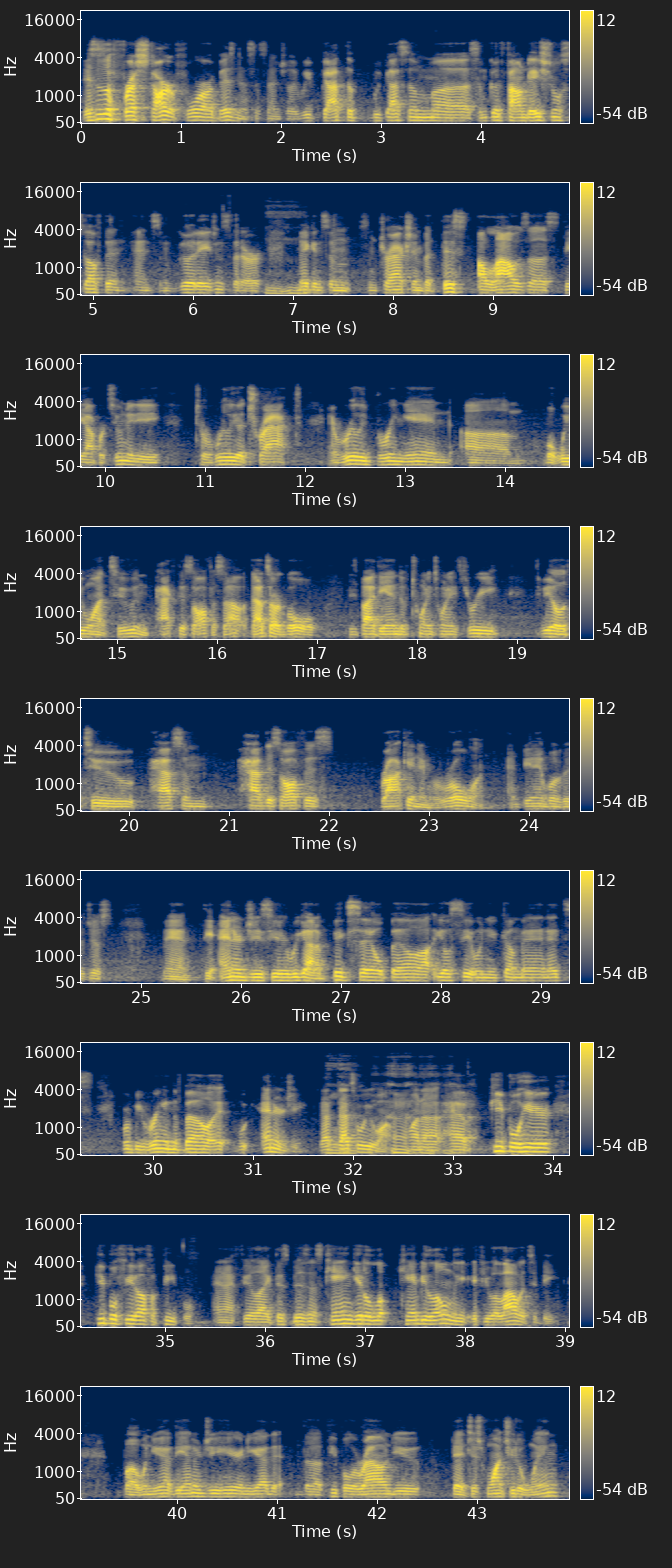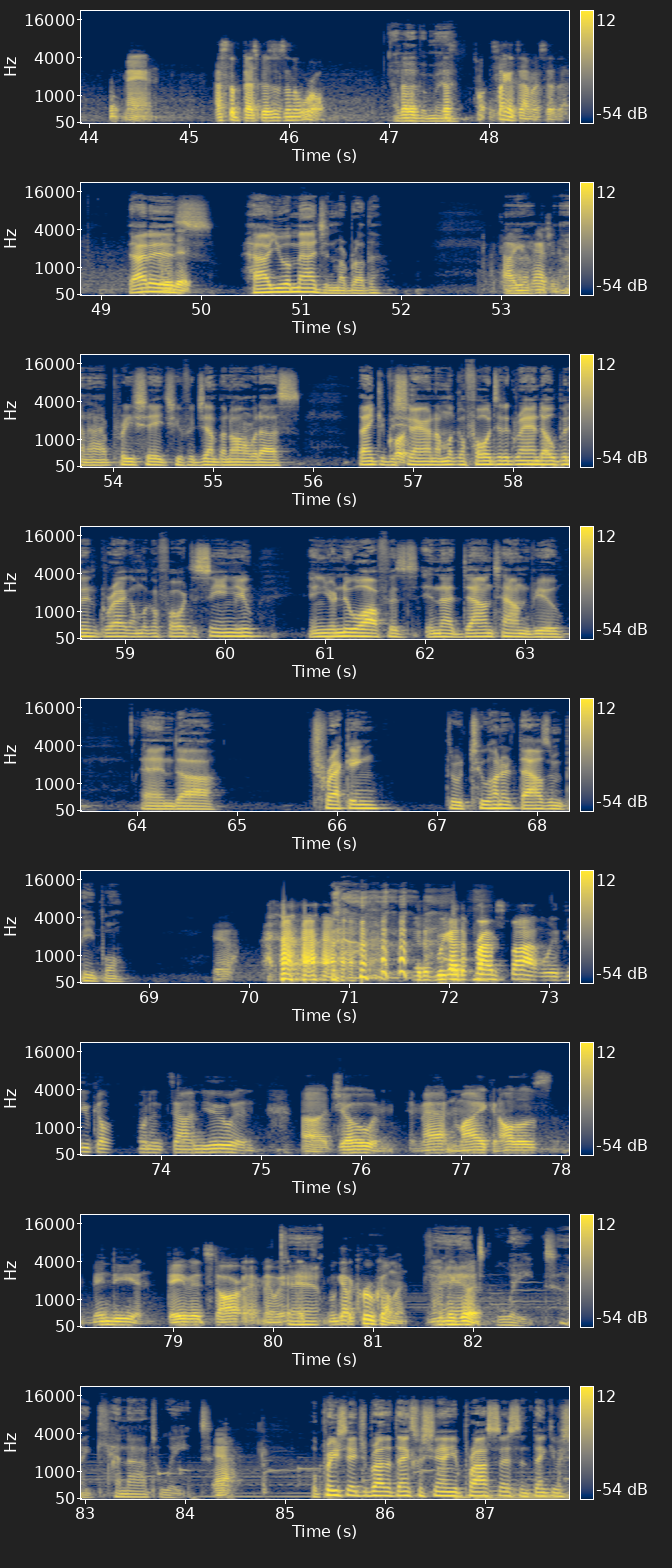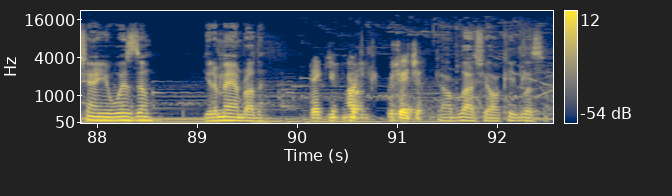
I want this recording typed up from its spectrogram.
this is a fresh start for our business. Essentially, we've got the we've got some uh, some good foundational stuff and, and some good agents that are mm-hmm. making some some traction. But this allows us the opportunity to really attract and really bring in um, what we want to and pack this office out. That's our goal. Is by the end of 2023 to be able to have some have this office rocking and rolling and being able to just, man, the energy is here. We got a big sale bell. You'll see it when you come in. It's we'll be ringing the bell. It, energy. That, that's what we want. We want to have people here. People feed off of people, and I feel like this business can get a can be lonely if you allow it to be. But when you have the energy here and you have the, the people around you that just want you to win, man, that's the best business in the world. I love that, it, man. That's the second time I said that. That is how you imagine, my brother how you imagine it. And I appreciate you for jumping on with us. Thank you for sharing. I'm looking forward to the grand opening. Greg, I'm looking forward to seeing you in your new office in that downtown view and uh, trekking through 200,000 people. Yeah. we got the prime spot with you coming into town, you and uh, Joe and, and, Matt and Mike and all those, Mindy and David Starr. I eh, mean, we, we got a crew coming. It's to be good. Wait. I cannot wait. Yeah. Well, appreciate you, brother. Thanks for sharing your process and thank you for sharing your wisdom. You're the man, brother. Thank you, Mark. Appreciate you. God bless y'all. Keep listening.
